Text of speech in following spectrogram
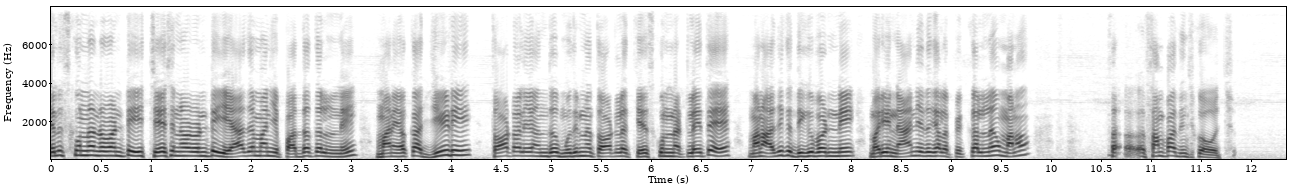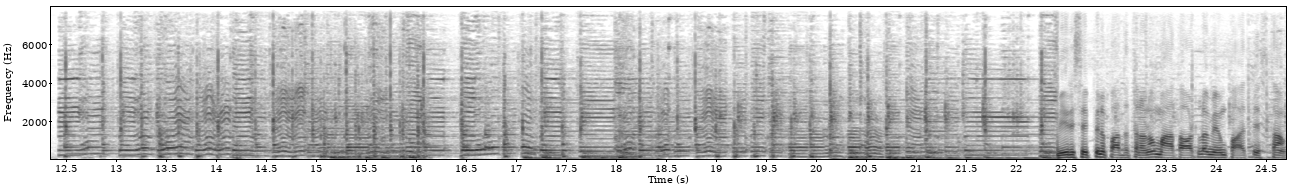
తెలుసుకున్నటువంటి చేసినటువంటి యాజమాన్య పద్ధతుల్ని మన యొక్క జీడి తోటల యందు ముదిరిన తోటలో చేసుకున్నట్లయితే మన అధిక దిగుబడిని మరియు నాణ్యత గల పిక్కలను మనం సంపాదించుకోవచ్చు. మీరు చెప్పిన పద్ధతులను మా తోటలో మేము పాటిస్తాం.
